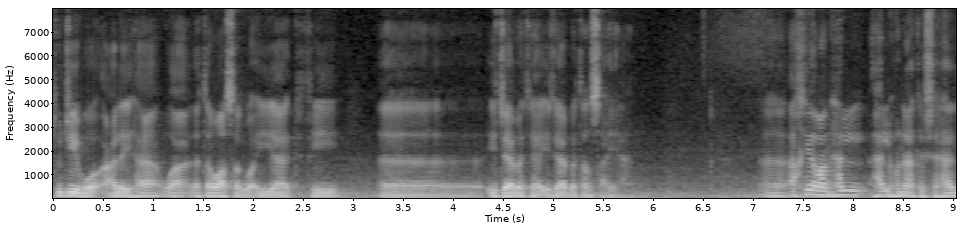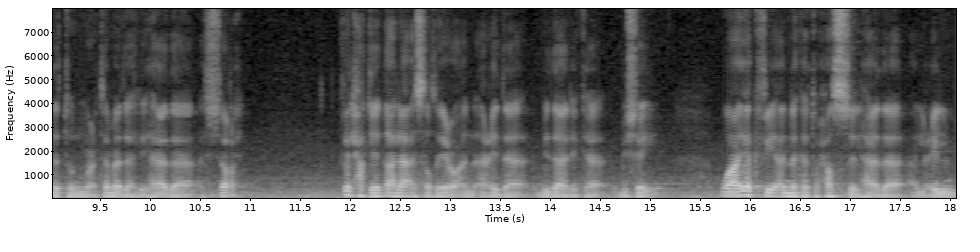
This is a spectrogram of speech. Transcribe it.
تجيب عليها ونتواصل وإياك في إجابتها إجابة صحيحة أخيرا هل هل هناك شهادة معتمدة لهذا الشرح؟ في الحقيقة لا أستطيع أن أعد بذلك بشيء ويكفي أنك تحصل هذا العلم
